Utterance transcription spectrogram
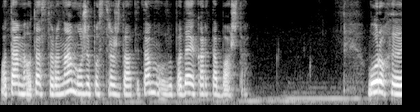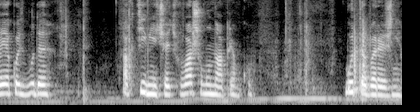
Отам, ота сторона може постраждати. Там випадає карта башта. Ворог е, якось буде активнічати в вашому напрямку. Будьте обережні.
